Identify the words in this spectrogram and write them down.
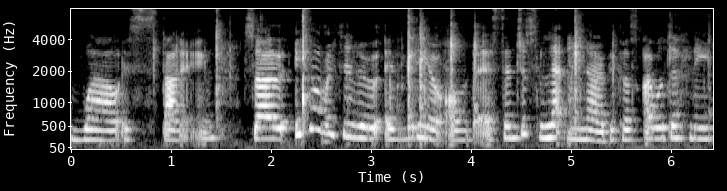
wow is stunning. So if you want me to do a video on this then just let me know because i will definitely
